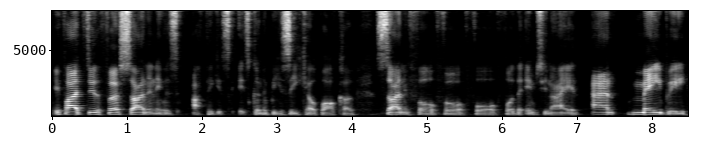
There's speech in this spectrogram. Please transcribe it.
If I had to do the first signing, it was I think it's it's gonna be Ezequiel Barco signing for for for for the Imps United and maybe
